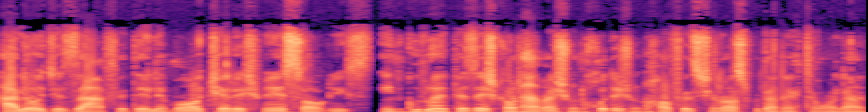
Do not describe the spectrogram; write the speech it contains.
علاج ضعف دل ما کرشمه ساقی است. این گروه پزشکان همشون خودشون حافظ شناس بودن احتمالا.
